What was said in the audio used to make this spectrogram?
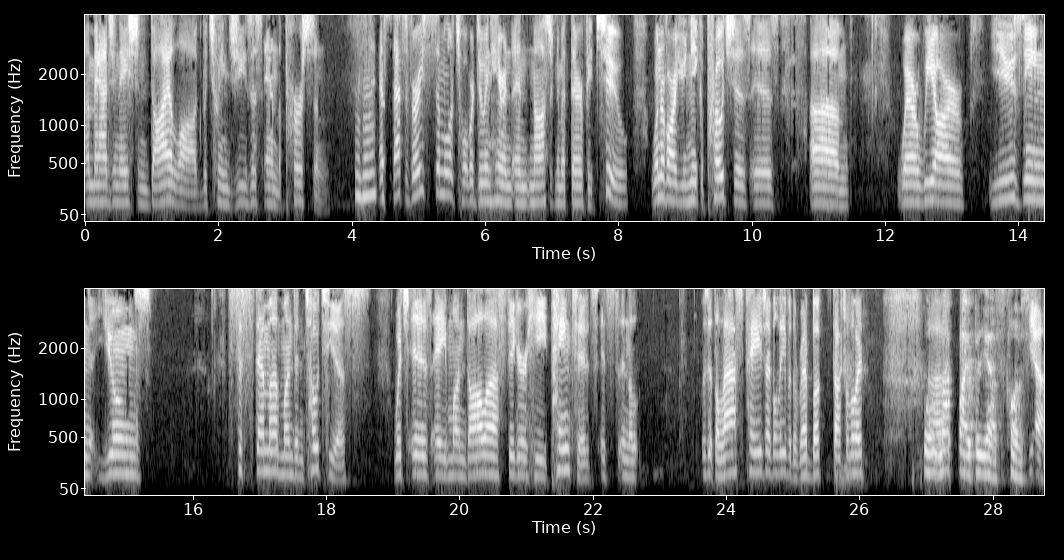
imagination dialogue between Jesus and the person. And so that's very similar to what we're doing here in, in Gnostic pneumatherapy too. One of our unique approaches is um, where we are using Jung's Systema Munditotius, which is a mandala figure he painted. It's, it's in the was it the last page, I believe, of the Red Book, Dr. Lloyd? Well, not quite, but yes, close. Yeah,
